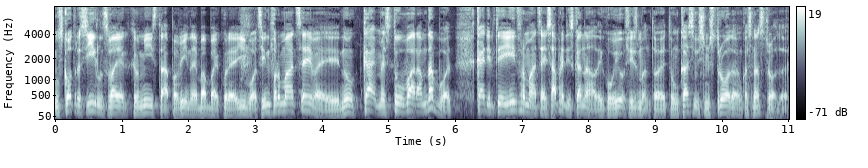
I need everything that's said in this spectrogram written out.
uz katras īlas vajag mīstā pa vienai babai, kurai īvots informācija, vai, nu, kā mēs to varam dabūt? Kādi ir tie informācijas apredīs kanāli, ko jūs izmantojat, un kas jums strādā un kas nestrādā?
